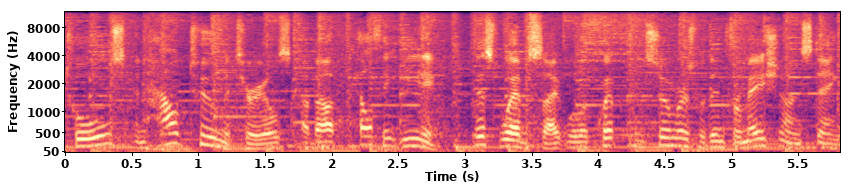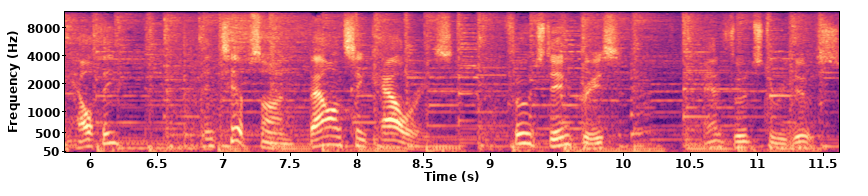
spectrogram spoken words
tools, and how-to materials about healthy eating. This website will equip consumers with information on staying healthy and tips on balancing calories, foods to increase, and foods to reduce.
